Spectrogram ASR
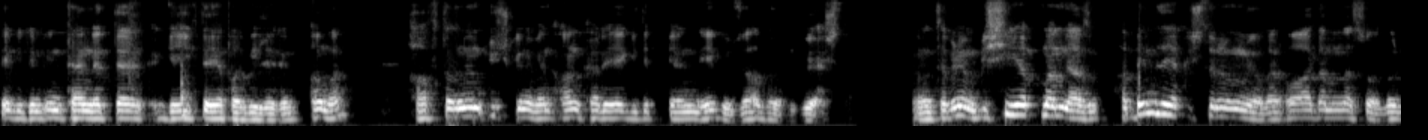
Ne bileyim internette geyik de yapabilirim ama haftanın üç günü ben Ankara'ya gidip gelmeyi göze alıyorum bu yaşta. Anlatabiliyor muyum? Bir şey yapmam lazım. Ha beni de yakıştırılmıyorlar. O adam nasıl olur?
